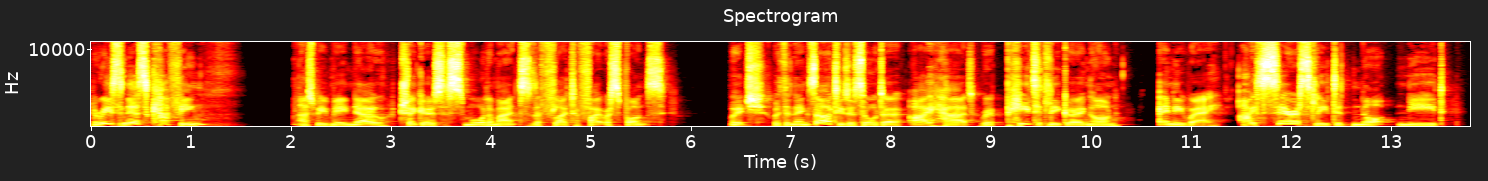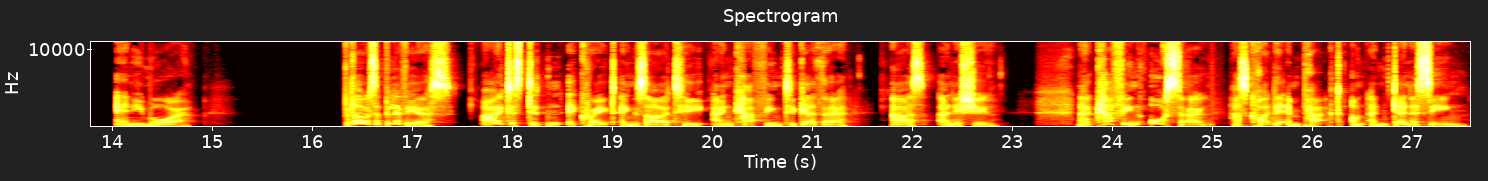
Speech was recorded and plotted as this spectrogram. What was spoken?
The reason is caffeine, as we may know, triggers small amounts of the flight or fight response, which, with an anxiety disorder, I had repeatedly going on anyway. I seriously did not need any more. But I was oblivious. I just didn't equate anxiety and caffeine together as an issue. Now, caffeine also has quite the impact on adenosine,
